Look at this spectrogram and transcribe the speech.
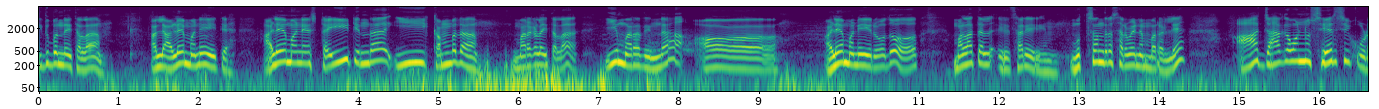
ಇದು ಬಂದೈತಲ್ಲ? ಅಲ್ಲಿ ಹಳೆ ಮನೆ ಐತೆ. ಹಳೆ ಮನೆ ಸ್ಟೈಟಿಂದ ಈ ಕಂಬದ ಮರಗಳೈತಲ್ಲ, ಈ ಮರದಿಂದ ಹಳೆ ಮನೆ ಇರೋದು ಮಲತಲ್ ಸಾರಿ ಮುತ್ಸಂದ್ರ ಸರ್ವೆ ನಂಬರಲ್ಲಿ ಆ ಜಾಗವನ್ನು ಸೇರಿಸಿ ಕೂಡ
